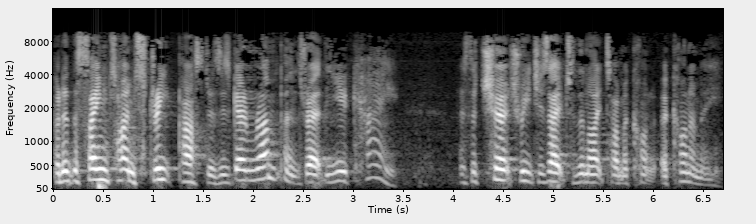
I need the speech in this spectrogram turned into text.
But at the same time, street pastors is going rampant throughout the UK as the church reaches out to the nighttime econ- economy.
